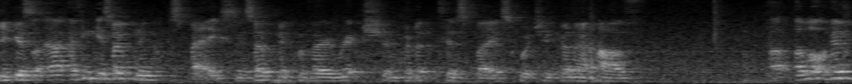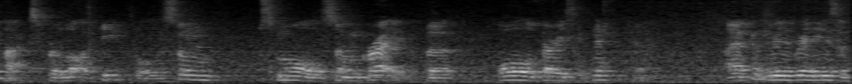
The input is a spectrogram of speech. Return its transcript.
Because I, I think it's opening up space, and it's opening up a very rich and productive space, which is going to have a, a lot of impacts for a lot of people, some small, some great, but all very significant. I think there really, is a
